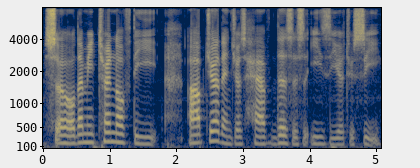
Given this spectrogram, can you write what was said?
So let me turn off the object and just have this is easier to see.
